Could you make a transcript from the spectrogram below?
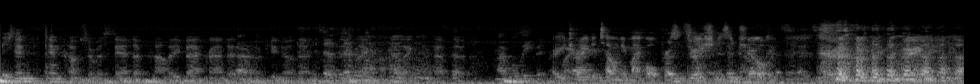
Tim, Tim comes from a stand-up comedy background, I don't know if you know that, so they like, they like to have the. I believe it. Are you trying to tell me my whole presentation is a joke? No, it's- it's very good, very good. Uh,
